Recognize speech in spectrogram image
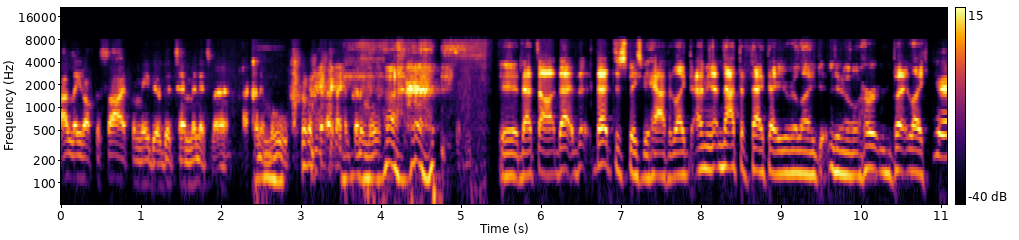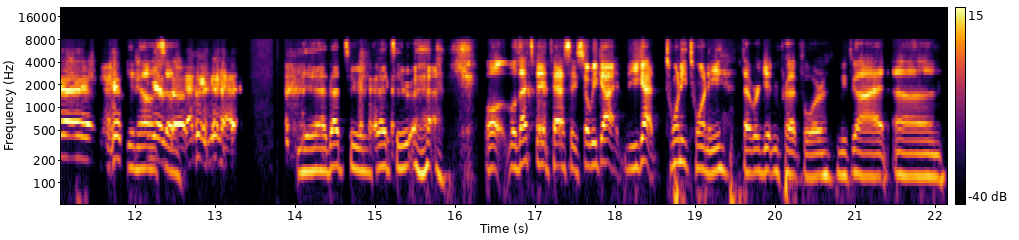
I laid off the side for maybe a good ten minutes, man. I couldn't move. I couldn't move. Yeah, that's all. That, that that just makes me happy. Like, I mean, not the fact that you were like, you know, hurting, but like, Yeah, yeah. you know, Yeah, so That made me happy. Yeah, that too, that too. well, well, that's fantastic. So we got you got 2020 that we're getting prepped for. We've got, um,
